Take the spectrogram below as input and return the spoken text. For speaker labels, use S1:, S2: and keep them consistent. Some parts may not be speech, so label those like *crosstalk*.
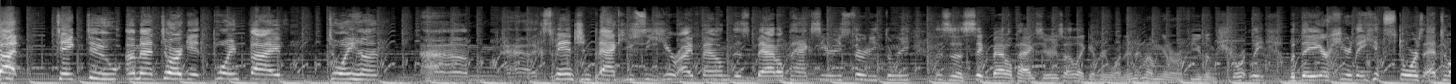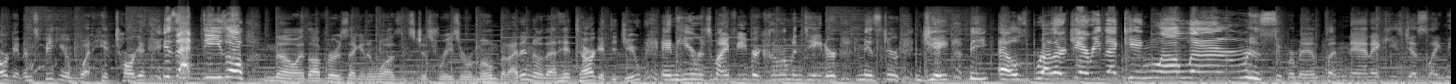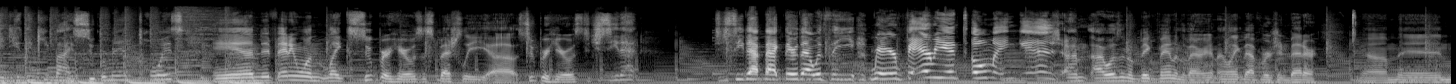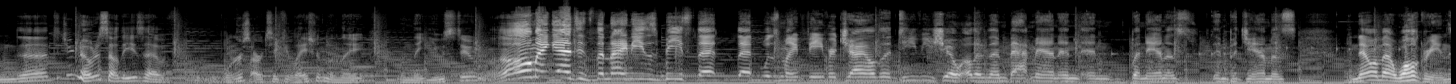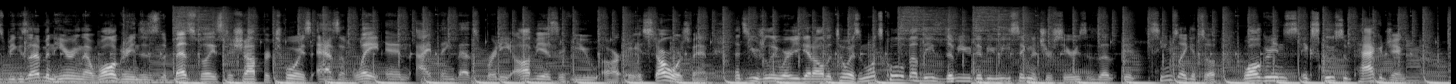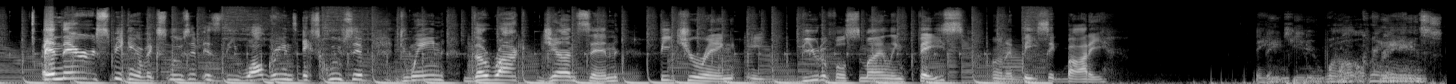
S1: Cut! Take two. I'm at Target. Point five. Toy hunt. Um, expansion pack. You see here, I found this Battle Pack Series 33. This is a sick Battle Pack series. I like everyone in it. I'm gonna review them shortly. But they are here. They hit stores at Target. And speaking of what hit Target, is that Diesel? No, I thought for a second it was. It's just Razor Ramon. But I didn't know that hit Target. Did you? And here is my favorite commentator, Mr. JBL's brother, Jerry the King Lawler. *laughs* Superman fanatic. He's just like me. Do you think he buys Superman toys? And if anyone likes superheroes, especially uh, superheroes, did you see that? Did you see that back there? That was the rare variant. Oh my gosh! Um, I wasn't a big fan of the variant. I like that version better. Um, and uh, did you notice how these have worse articulation than they than they used to? Oh my gosh! It's the '90s Beast that that was my favorite childhood TV show, other than Batman and and bananas and pajamas. And now I'm at Walgreens because I've been hearing that Walgreens is the best place to shop for toys as of late, and I think that's pretty obvious if you are a Star Wars fan. That's usually where you get all the toys. And what's cool about these WWE Signature Series is that it seems like it's a Walgreens exclusive packaging. And there, speaking of exclusive, is the Walgreens exclusive Dwayne The Rock Johnson featuring a beautiful smiling face on a basic body. Thank you, Walgreens.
